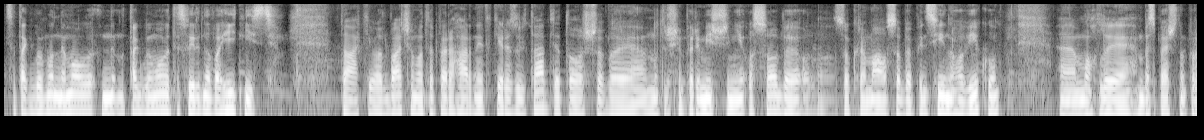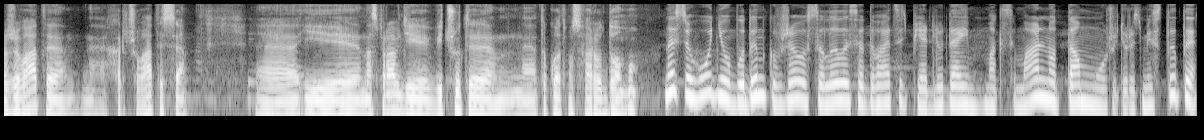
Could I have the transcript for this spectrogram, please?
Це так би не мов, так би мовити, своєрідна вагітність. Так, і от бачимо тепер гарний такий результат для того, щоб внутрішньопереміщені особи, зокрема особи пенсійного віку, е, могли безпечно проживати, е, харчуватися е, і насправді відчути е, таку атмосферу дому. На сьогодні у будинку вже оселилися 25 людей. Максимально там можуть розмістити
